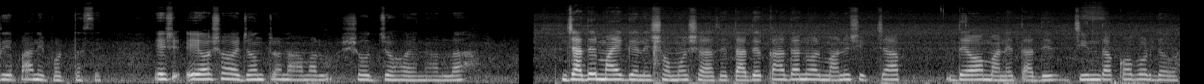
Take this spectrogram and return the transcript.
দিয়ে পানি পড়তেছে। এই অসহায় যন্ত্রণা আমার সহ্য হয় না, আল্লাহ। যাদের মাইগ্রেনের সমস্যা আছে, তাদের কাঁদানো আর মানসিক চাপ দেওয়া মানে তাদের জিন্দা কবর দেওয়া।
